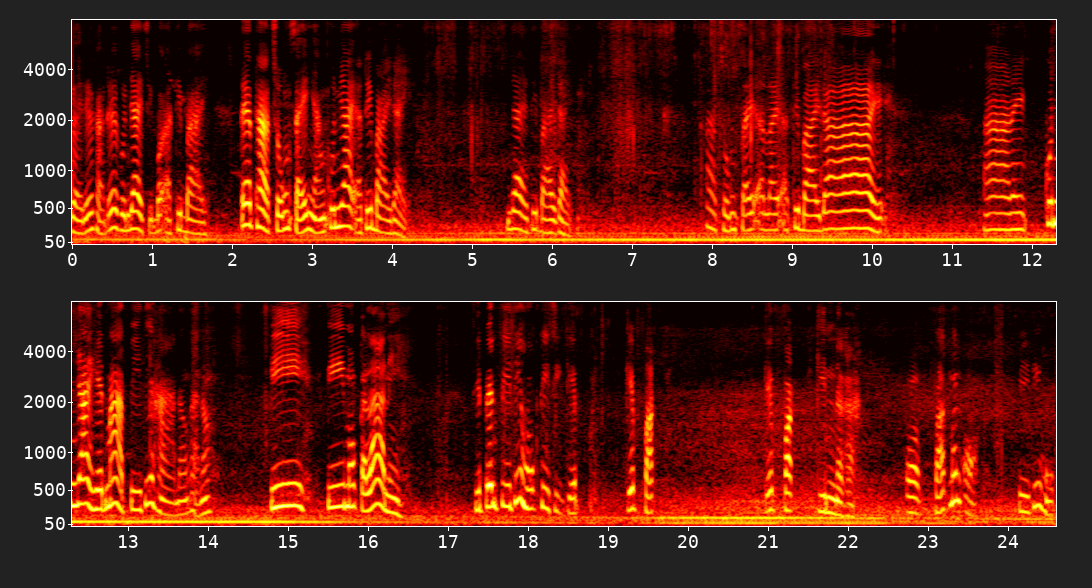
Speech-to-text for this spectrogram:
รื่อยๆเด้อค่ะเด้อคุณยายสิบ่อธิบาย แต่ถ้าสงสัยหยังคุณยายอธิบายได้ยายอธิบายได้ถ้าสงสัยอะไรอธิบายได้อ่าในคุณยายเห็นมาปีที่หาเนาะค่ะเนาะปีปีมกรานี่สิเป็นปีที่หกที่สิเก็บ เก็บฝัก เก็บฝักกินนะคะออกฝักมันออกปีที่หก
